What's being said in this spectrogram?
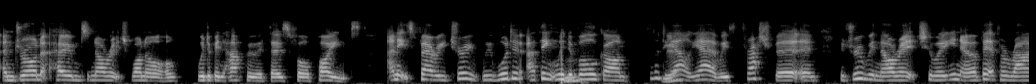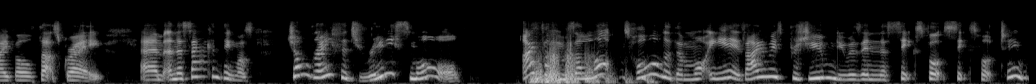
and drawn at home to Norwich one all, would have been happy with those four points. And it's very true. We would have. I think we'd have all gone. Bloody Yeah. hell, yeah. We thrashed Burton. We drew with Norwich, who were you know a bit of a rival. That's great. Um, and the second thing was John Rayford's really small. I thought he was a lot taller than what he is. I always presumed he was in the six foot, six foot two.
